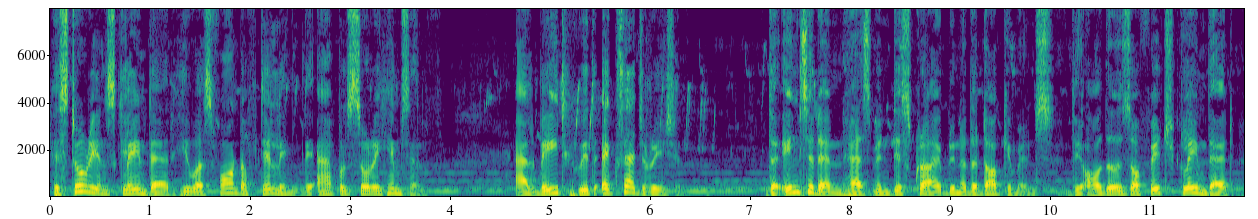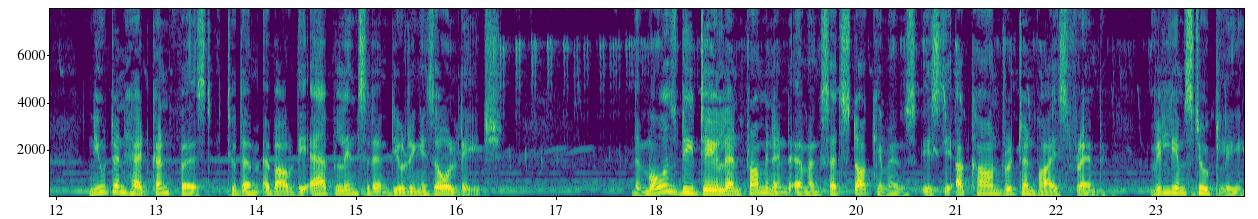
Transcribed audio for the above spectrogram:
historians claim that he was fond of telling the Apple story himself, albeit with exaggeration. The incident has been described in other documents, the authors of which claim that Newton had confessed to them about the Apple incident during his old age. The most detailed and prominent among such documents is the account written by his friend, William Stukeley,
